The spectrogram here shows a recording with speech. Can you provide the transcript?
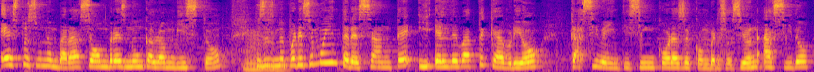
esto es un embarazo, hombres nunca lo han visto. Entonces me parece muy interesante y el debate que abrió casi 25 horas de conversación ha sido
